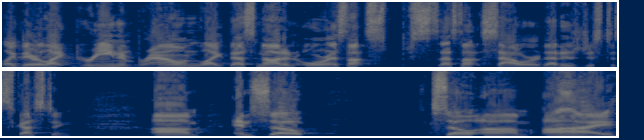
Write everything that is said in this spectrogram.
Like they were like green and brown. Like that's not an orange. That's not, that's not sour. That is just disgusting. Um, and so, so um, I,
